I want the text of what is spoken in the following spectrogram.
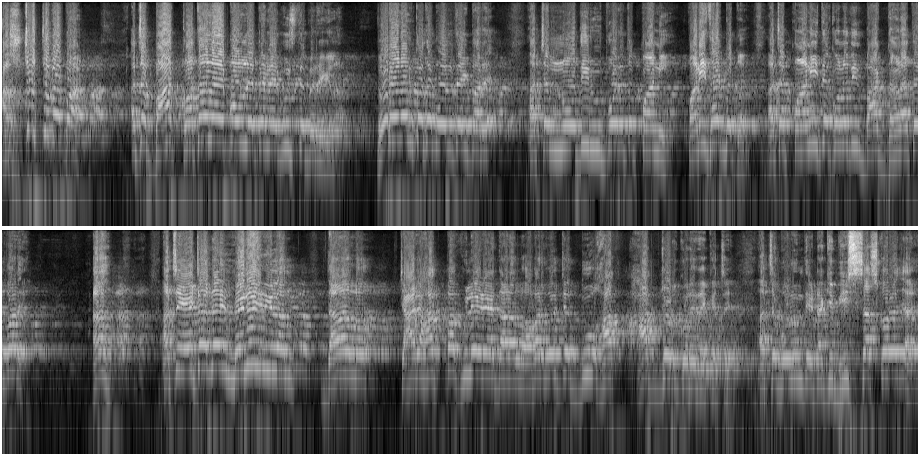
আশ্চর্য ব্যাপার। আচ্ছা বাঘ কথা নাই বললে টেনে বুঝতে পেরে গেলাম। ধরে নেন কথা বলতেই পারে। আচ্ছা নদীর উপরে তো পানি। পানি থাকবে তো? আচ্ছা পানিতে কোনোদিন বাঘ দাঁড়াতে পারে? আচ্ছা এটা নেই, মেনেই নিলাম। দাঁড়াল। চার হাত পা খুলে দাঁড়াল। আবার বলছে, দু হাত হাত জোর করে রেখেছে। আচ্ছা বলুন তো, এটা কি বিশ্বাস করা যায়?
